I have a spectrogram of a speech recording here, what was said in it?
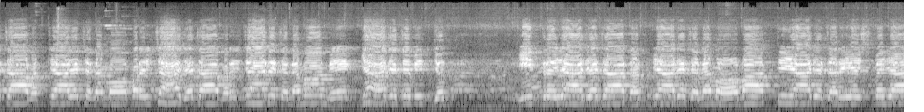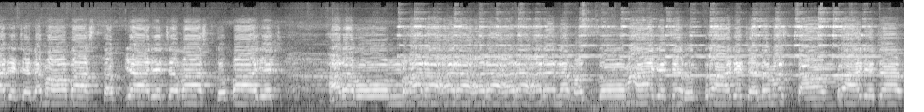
च, भट्याय च, नमो परिशाय च परिशाय च, नमो मेघ्याय च, विद्युत्। ईद्रयाय च, दव्याय च, नमो वात्याय च रेश्मयाय च, नमो वास्तव्याय च, वास्तुपाय च। हर ओं हर हर हर हर हर नमः सोमाय च, रुद्राय च नमस्ताम्राय च।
